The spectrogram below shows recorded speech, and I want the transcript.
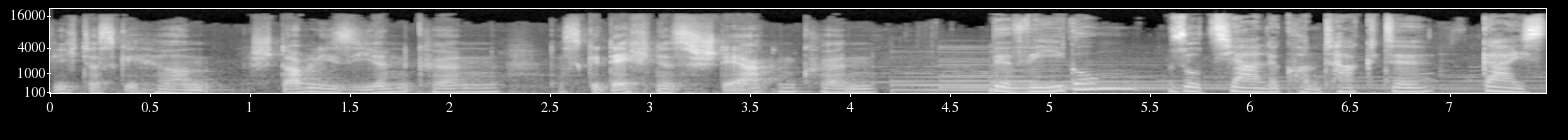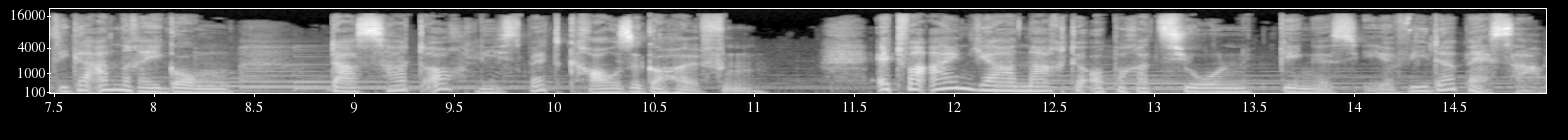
wie ich das Gehirn stabilisieren können, das Gedächtnis stärken können. Bewegung, soziale Kontakte, geistige Anregung. Das hat auch Lisbeth Krause geholfen. Etwa ein Jahr nach der Operation ging es ihr wieder besser.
